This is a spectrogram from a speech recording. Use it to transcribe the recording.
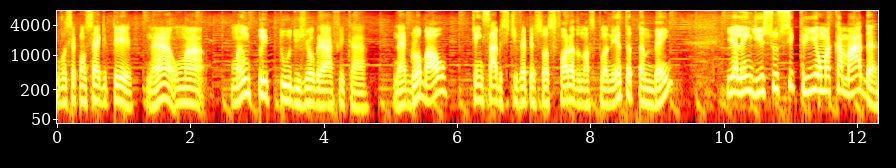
você consegue ter né, uma, uma amplitude geográfica né, global. Quem sabe se tiver pessoas fora do nosso planeta também. E além disso, se cria uma camada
